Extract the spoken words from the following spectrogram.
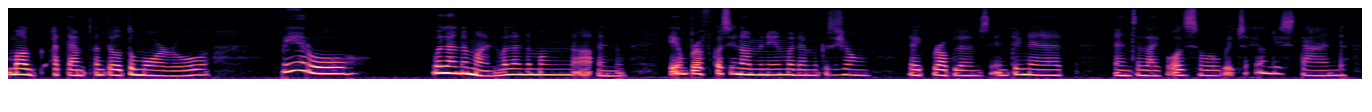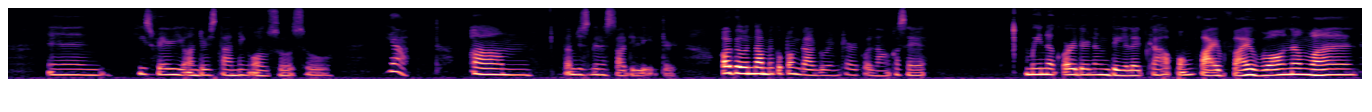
mag-attempt until tomorrow. Pero, wala naman, wala namang na ano. Eh, yung prof kasi namin yun, madami kasi siyang like problems sa internet and sa life also, which I understand. And he's very understanding also. So, yeah. Um, I'm just gonna study later. Although, ang dami ko pang gagawin, try ko lang kasi may nag-order ng daylight kahapong 5.5. Wow naman.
